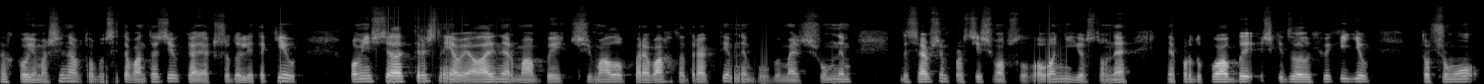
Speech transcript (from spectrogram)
легкові машини, автобуси та вантажівки. А якщо до літаків, повністю електричний авіалайнер би чимало переваг над реактивним, був би менш шумним, дешевшим, простішим обслуговуванні і основне не продукував би шкідливих викидів. То чому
